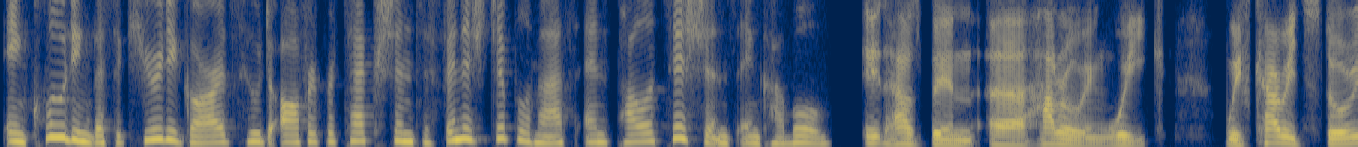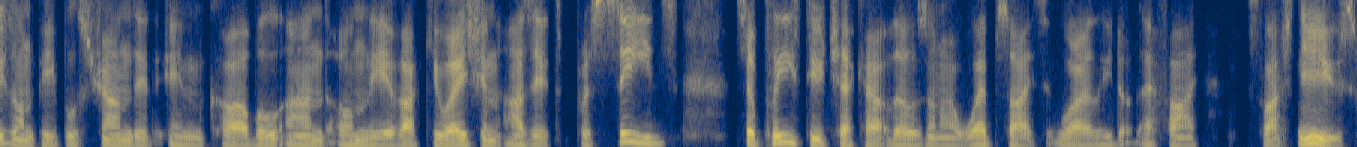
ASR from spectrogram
including the security guards who'd offered protection to Finnish diplomats and politicians in Kabul. It has been a harrowing week. We've carried stories on people stranded in Kabul and on the evacuation as it proceeds, so please do check out those on our website at yle.fi slash news.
